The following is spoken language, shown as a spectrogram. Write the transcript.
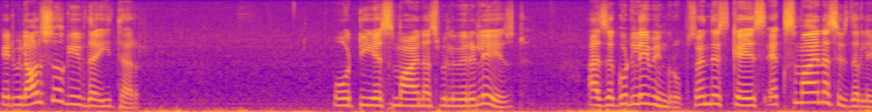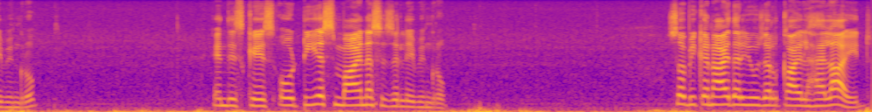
it will also give the ether. OTS minus will be released as a good leaving group. So in this case X minus is the leaving group. In this case OTS minus is a leaving group. So we can either use alkyl halide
